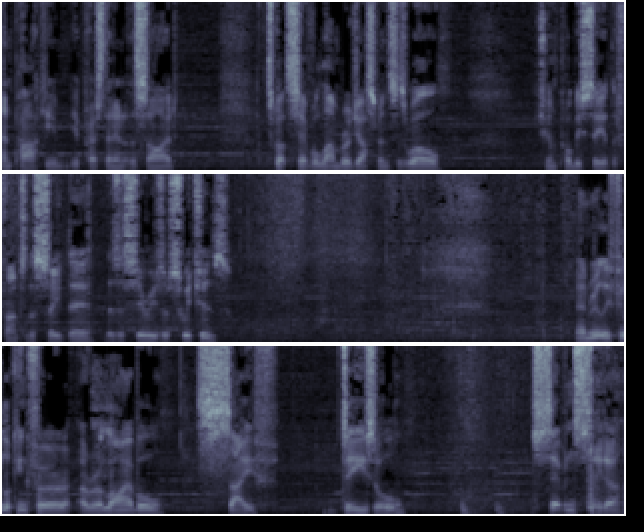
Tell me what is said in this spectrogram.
and park, you, you press that in at the side. It's got several lumbar adjustments as well, which you can probably see at the front of the seat there. There's a series of switches. And really, if you're looking for a reliable, safe diesel seven seater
